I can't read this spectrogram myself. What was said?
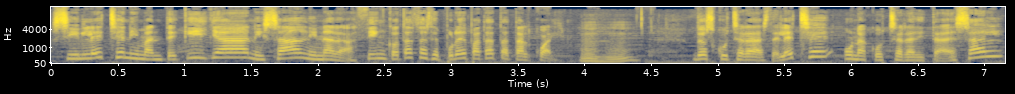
Sin leche, ni mantequilla, ni sal, ni nada. 5 tazas de puré de patata tal cual. Dos cucharadas de leche, una cucharadita de sal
